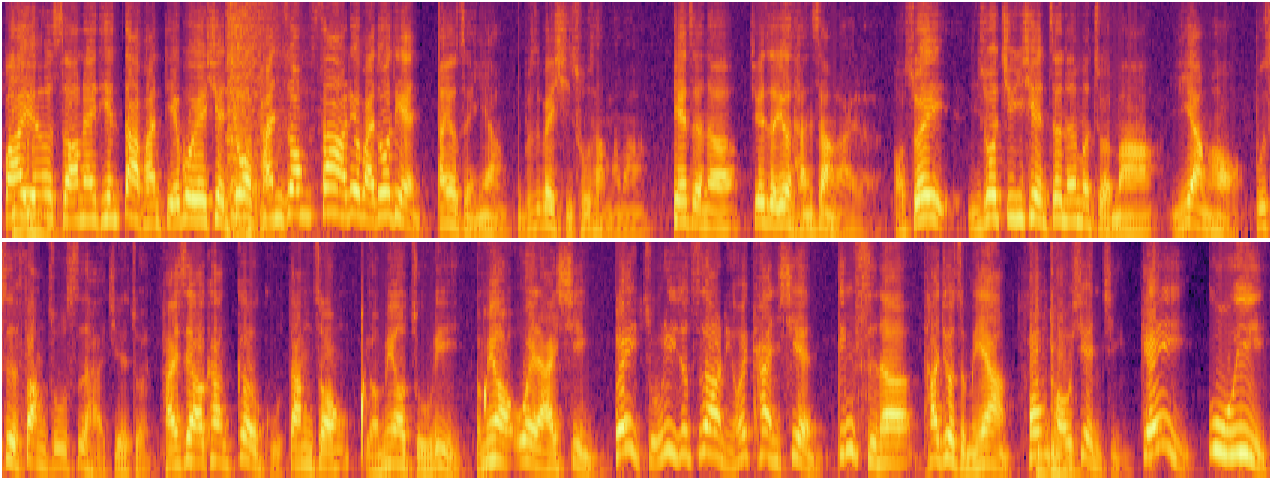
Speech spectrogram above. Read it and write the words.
八月二十号那一天，大盘跌破月线，结果盘中杀了六百多点，那又怎样？你不是被洗出场了吗？接着呢，接着又弹上来了。哦，所以你说均线真的那么准吗？一样哈，不是放诸四海皆准，还是要看个股当中有没有主力，有没有未来性。所以主力就知道你会看线，因此呢，他就怎么样，空头陷阱，给你故意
